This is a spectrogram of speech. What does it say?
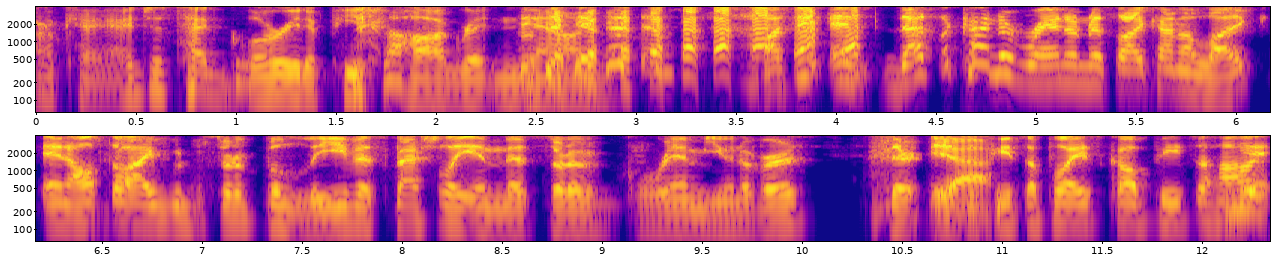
Okay, I just had glory to Pizza Hog written down. I see, and that's a kind of randomness I kind of like, and also I would sort of believe, especially in this sort of grim universe, there is Yeah. a pizza place called Pizza Hut. Yeah,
